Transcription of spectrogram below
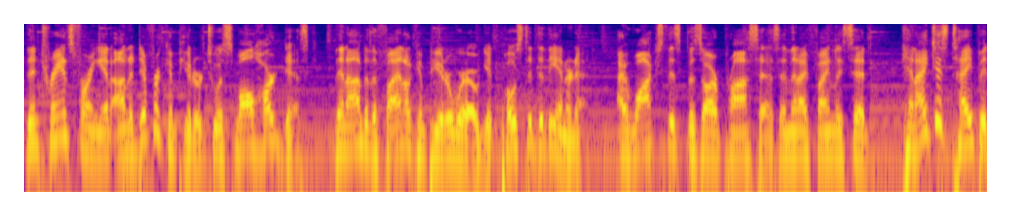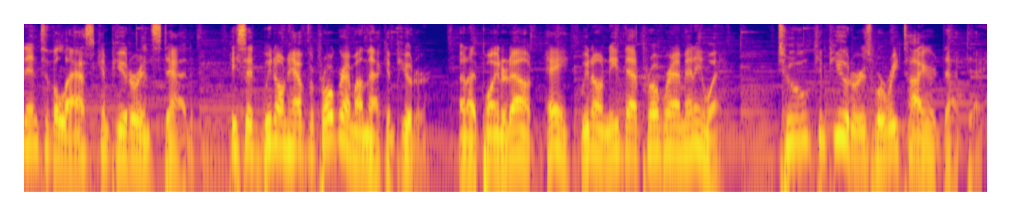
then transferring it on a different computer to a small hard disk, then onto the final computer where it would get posted to the internet. I watched this bizarre process and then I finally said, Can I just type it into the last computer instead? He said, We don't have the program on that computer. And I pointed out, Hey, we don't need that program anyway. Two computers were retired that day.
